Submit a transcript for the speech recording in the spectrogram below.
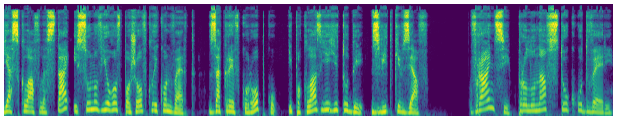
Я склав листа і сунув його в пожовклий конверт, закрив коробку і поклав її туди, звідки взяв. Вранці пролунав стук у двері.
